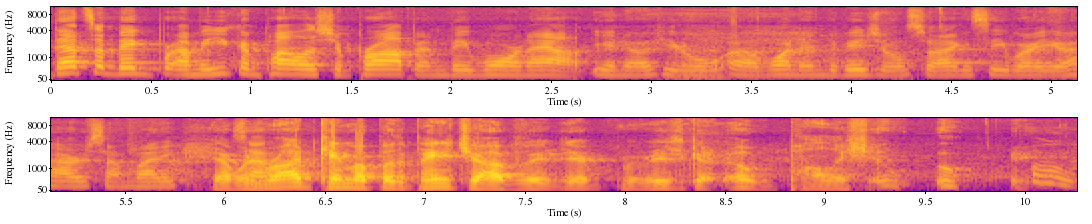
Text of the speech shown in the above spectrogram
that's a big. I mean, you can polish a prop and be worn out, you know, if you're uh, one individual. So I can see where you hire somebody. Yeah, when so, Rod came up with a paint job, it, it, he's got oh polish, ooh, ooh. Ooh,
